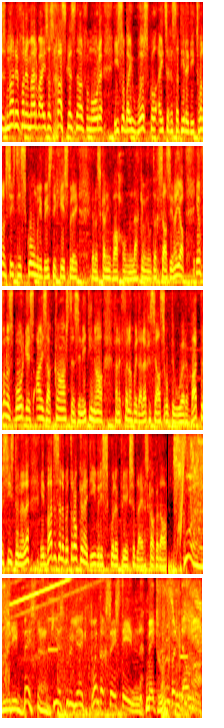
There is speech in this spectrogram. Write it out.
Is Marre van der Merwe is ons gaskunstenaar vanmôre hierso by Hoërskool Uitsig is natuurlik die 2016 skool met die beste geespreek. En ons kan nie wag om lekker met hom te gesels nie. Nou ja, een van ons borgers is Isaac Carstens en net hierna gaan ek vinnig met hulle gesels om te hoor wat presies doen hulle en wat is hulle betrokkeheid hier by die skoolprojek so bly geskakel daar. Skool met die beste geesprojek 2016 met Ruben Delmar.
